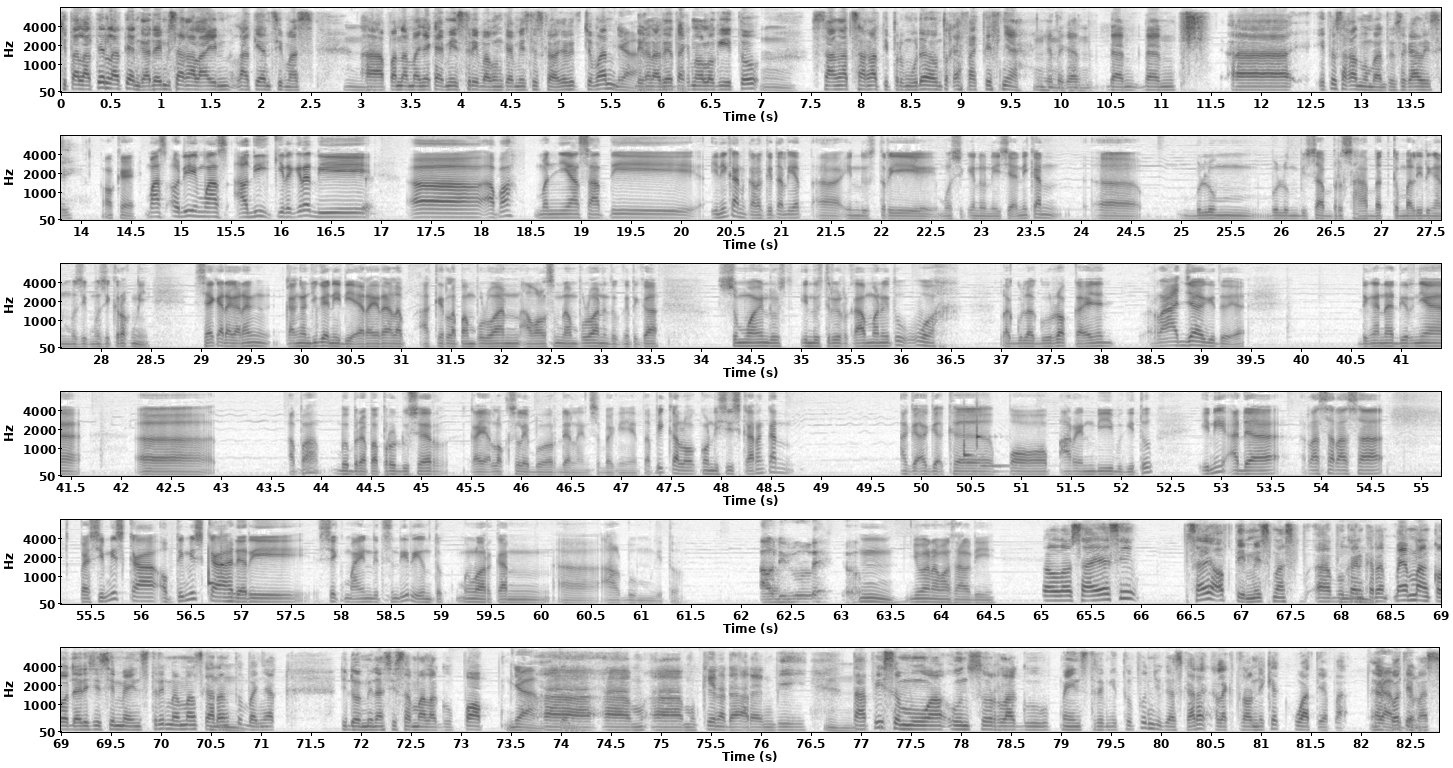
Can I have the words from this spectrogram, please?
kita latihan latihan nggak ada yang bisa ngalahin latihan sih mas hmm. uh, apa namanya chemistry bangun chemistry segala cuman ya, dengan adanya teknologi itu hmm. sangat sangat dipermudah untuk efektifnya hmm. gitu kan hmm. dan dan uh, itu sangat membantu sekali sih oke okay. mas Odi mas Aldi kira-kira di uh, apa menyiasati ini kan kalau kita lihat uh, industri musik Indonesia ini kan uh, belum belum bisa bersahabat kembali dengan musik-musik rock nih. Saya kadang-kadang kangen juga nih di era-era akhir 80-an, awal 90-an itu ketika semua industri, industri rekaman itu wah, lagu-lagu rock kayaknya raja gitu ya. Dengan hadirnya uh, apa beberapa produser kayak Lox Labor dan lain sebagainya. Tapi kalau kondisi sekarang kan agak-agak ke pop R&B begitu, ini ada rasa-rasa pesimiskah, optimiskah dari Sick Minded sendiri untuk mengeluarkan uh, album gitu? Aldi dulu deh. Hmm, gimana Mas Aldi? Kalau saya sih saya optimis Mas, uh, bukan hmm. karena memang kalau dari sisi mainstream memang sekarang hmm. tuh banyak didominasi sama lagu pop, ya, uh, uh, uh, mungkin ada R&B, mm-hmm. tapi semua unsur lagu mainstream itu pun juga sekarang elektroniknya kuat ya Pak, ya, kuat ya, betul. ya Mas,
